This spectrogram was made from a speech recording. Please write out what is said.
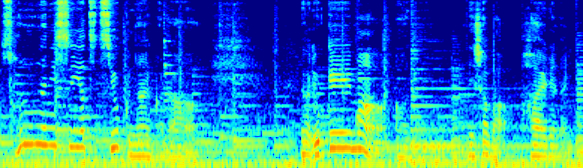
そんなに水圧強くないからだから余計まああの、ね、シャワー入れないっていう。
